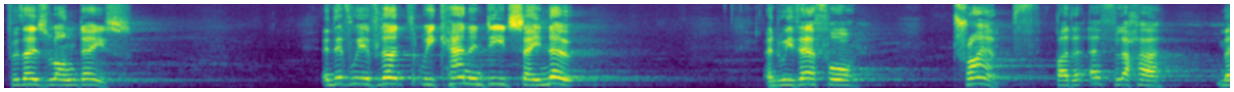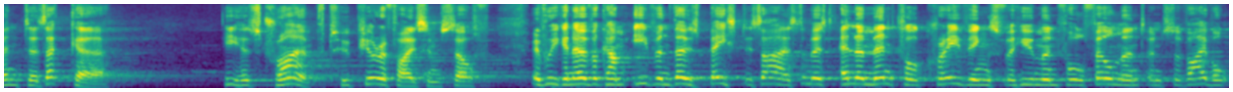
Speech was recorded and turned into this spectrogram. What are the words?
for those long days. And if we have learnt that we can indeed say no, and we therefore triumph, قَدْ أَفْلَحَ مَنْ تَزَكَّى He has triumphed who purifies himself. If we can overcome even those base desires, the most elemental cravings for human fulfillment and survival,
